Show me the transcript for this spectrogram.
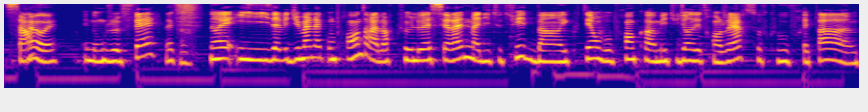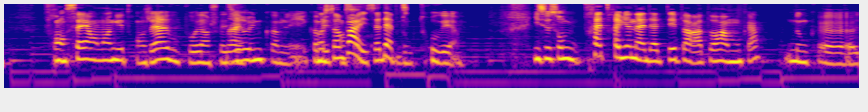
ça. Ah ouais. Et donc je fais. D'accord. Ouais, ils avaient du mal à comprendre, alors que le SRN m'a dit tout de suite, ben écoutez, on vous prend comme étudiant étrangère, sauf que vous ferez pas euh, français en langue étrangère, et vous pourrez en choisir une comme les comme oh, les sympa, Français. ils s'adaptent. Donc trouver. Ils se sont très très bien adaptés par rapport à mon cas. Donc euh,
